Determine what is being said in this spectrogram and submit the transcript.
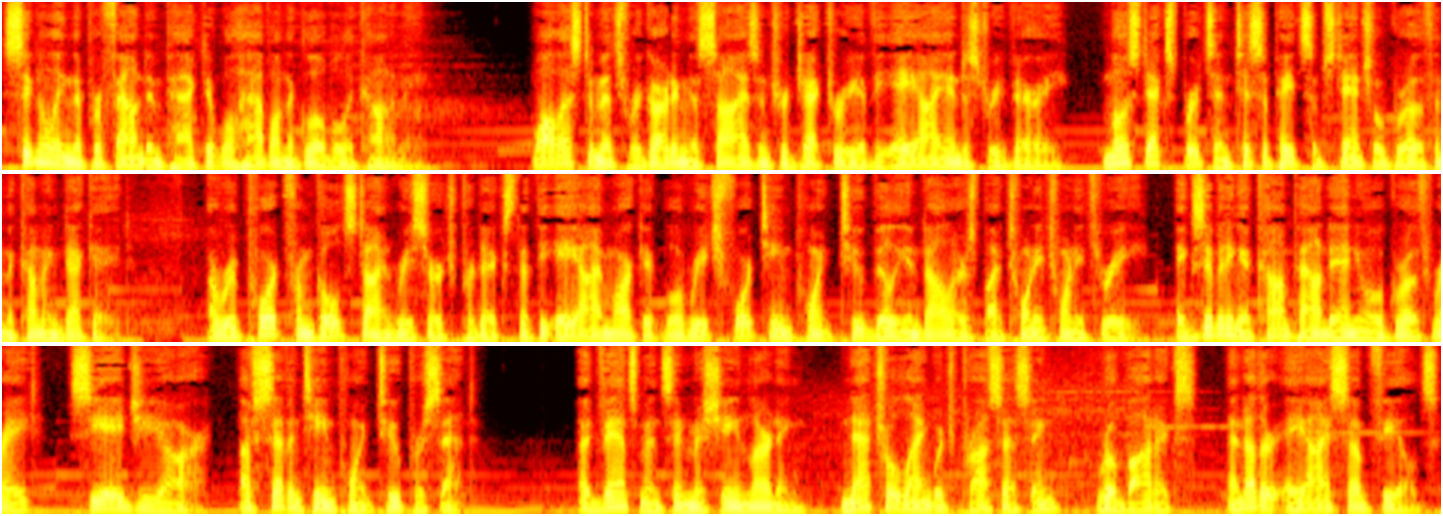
signaling the profound impact it will have on the global economy. While estimates regarding the size and trajectory of the AI industry vary, most experts anticipate substantial growth in the coming decade. A report from Goldstein Research predicts that the AI market will reach $14.2 billion by 2023, exhibiting a compound annual growth rate, CAGR, of 17.2%. Advancements in machine learning, natural language processing, robotics, and other AI subfields,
